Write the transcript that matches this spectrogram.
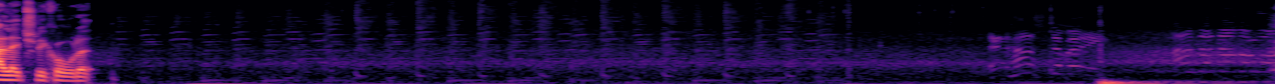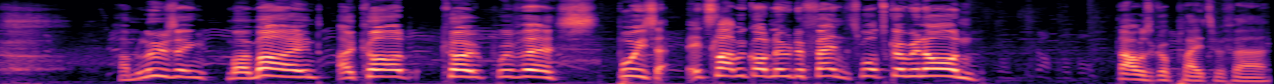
I literally called it. I'm losing my mind. I can't cope with this. Boys, it's like we've got no defence. What's going on? That was a good play, to be fair.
